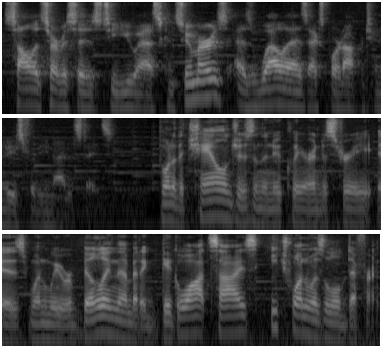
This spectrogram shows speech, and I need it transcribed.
solid services to US consumers as well as export opportunities for the United States. One of the challenges in the nuclear industry is when we were building them at a gigawatt size, each one was a little different.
